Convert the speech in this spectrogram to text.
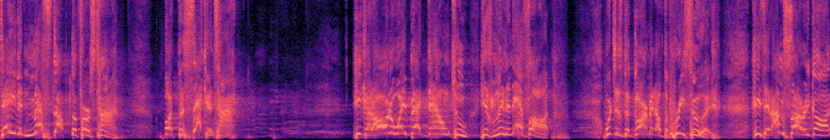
David messed up the first time, but the second time, he got all the way back down to his linen ephod, which is the garment of the priesthood. He said, I'm sorry, God,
